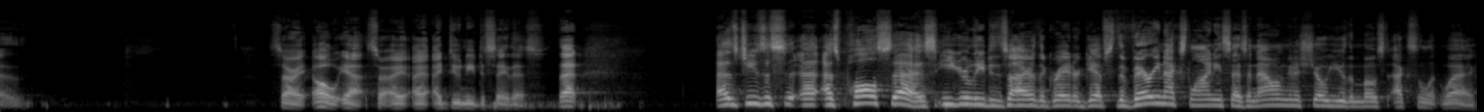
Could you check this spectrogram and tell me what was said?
Sorry. Oh, yeah. Sorry. I, I, I do need to say this. That as Jesus, uh, as Paul says, eagerly desire the greater gifts, the very next line he says, and now I'm going to show you the most excellent way.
